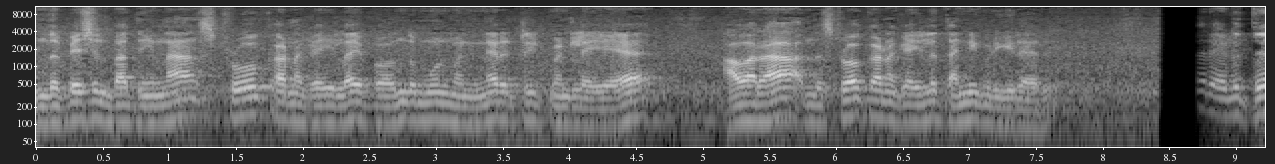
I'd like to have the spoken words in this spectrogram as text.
இந்த பேஷண்ட் பார்த்தீங்கன்னா ஸ்ட்ரோக் ஆன கையில் இப்போ வந்து மூணு மணி நேரம் ட்ரீட்மெண்ட்லேயே அவராக அந்த ஸ்ட்ரோக் ஆன கையில் தண்ணி குடிக்கிறாரு. எடுத்து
